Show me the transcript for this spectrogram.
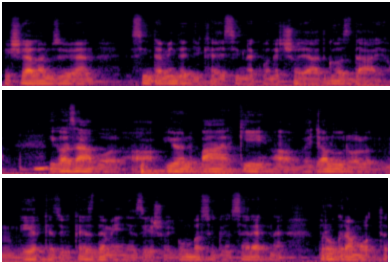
és jellemzően szinte mindegyik helyszínnek van egy saját gazdája. Uh-huh. Igazából, ha jön bárki, a, egy alulról érkező kezdeményezés, hogy Gombaszögön szeretne programot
